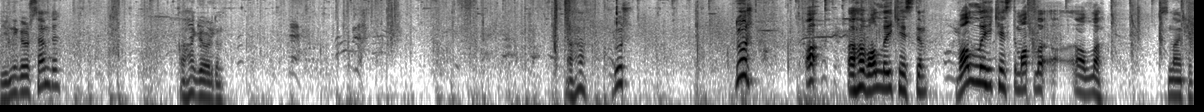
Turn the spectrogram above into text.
Birini görsem de. Aha gördüm. Aha dur. Dur. A Aha vallahi kestim. Vallahi kestim atla. Allah. Sniper.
